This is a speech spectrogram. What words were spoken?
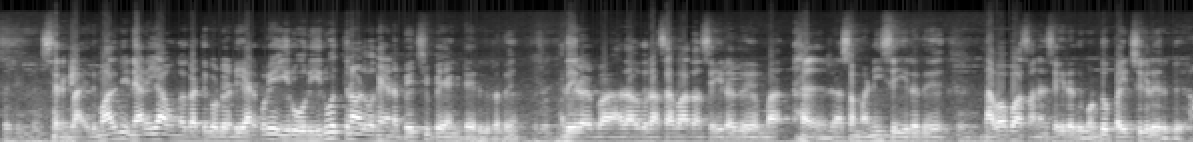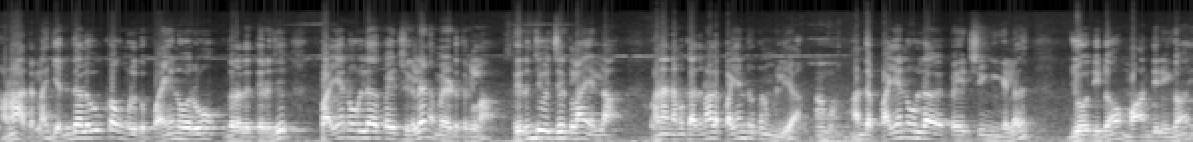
சரிங்க. சரிங்களா? இது மாதிரி நிறைய அவங்க கற்றுக்க வேண்டிய ஏறக்குறைய இரு ஒரு இருபத்தி நாலு வகையான பயிற்சி இப்போ என்கிட்ட இருக்கிறது. அது அதாவது ரசவாதம் செய்கிறது ம ரசமணி செய்கிறது நவபாசனம் செய்கிறது கொண்டு பயிற்சிகள் இருக்குது ஆனால் அதெல்லாம் எந்த அளவுக்கு அவங்களுக்கு பயன் வருங்கிறத தெரிஞ்சு பயனுள்ள பயிற்சிகளை நம்ம எடுத்துக்கலாம். தெரிஞ்சு வச்சுக்கலாம் எல்லாம். ஆனால் நமக்கு அதனால் பயன் இருக்கணும் இல்லையா? அந்த பயனுள்ள பயிற்சிகளை ஜோதிடம் மாந்திரிகம்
